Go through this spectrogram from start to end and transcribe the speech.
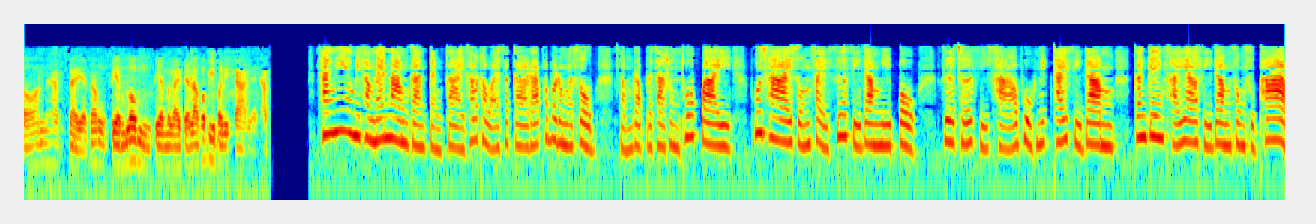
ร้อนนะครับแต่จะต้องเตรียมร่มเตรียมอะไรแต่เราก็มีบริการเลยครับ ทั้งนี้ยังมีคำแนะนำการแต่งกายเข้าถวายสการะพระบรมศพสำหรับประชาชนทั่วไป ผู้ชายสวมใส่เสื้อสีดำมีปก สื้อเชิ้ตสีขาวผูกเนคไทสีดำกางเกงขายาวสีดำทรงสุภาพ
